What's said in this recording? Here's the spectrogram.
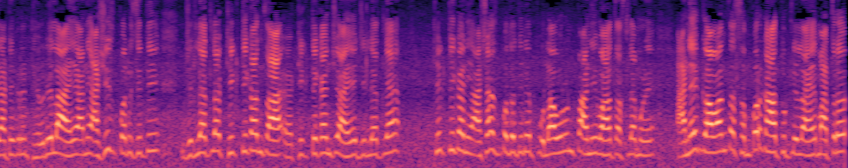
या ठिकाणी ठेवलेला आहे. आणि अशीच परिस्थिती जिल्ह्यातल्या ठिकठिकाणचा ठिकठिकाणची आहे. जिल्ह्यातल्या ठिकठिकाणी अशाच पद्धतीने पुलावरून पाणी वाहत असल्यामुळे अनेक गावांचा संपर्क हा तुटलेला आहे. मात्र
